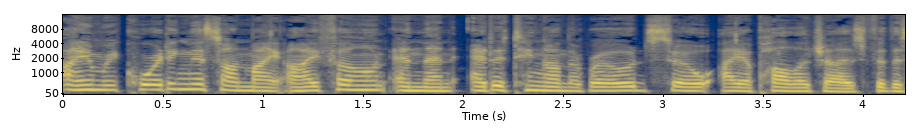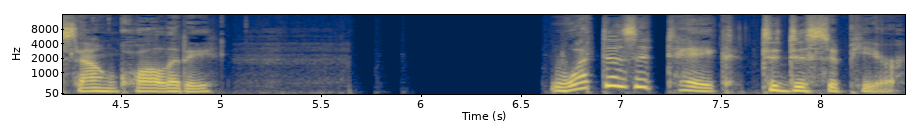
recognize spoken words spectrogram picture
I am recording this on my iPhone and then editing on the road, so I apologize for the sound quality. What does it take to disappear?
